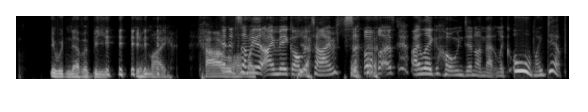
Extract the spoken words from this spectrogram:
it would never be in my car. and it's something my... that I make all yeah. the time. So I, I, like honed in on that. I'm like, oh, my dip.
